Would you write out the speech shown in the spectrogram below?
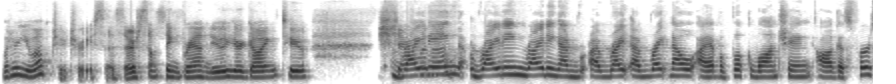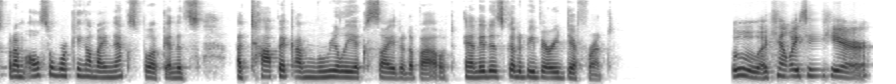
What are you up to, Teresa? Is there something brand new you're going to share? Writing, writing, writing. I'm, I'm right. I'm right now. I have a book launching August 1st, but I'm also working on my next book, and it's a topic I'm really excited about, and it is going to be very different. Ooh, I can't wait to hear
